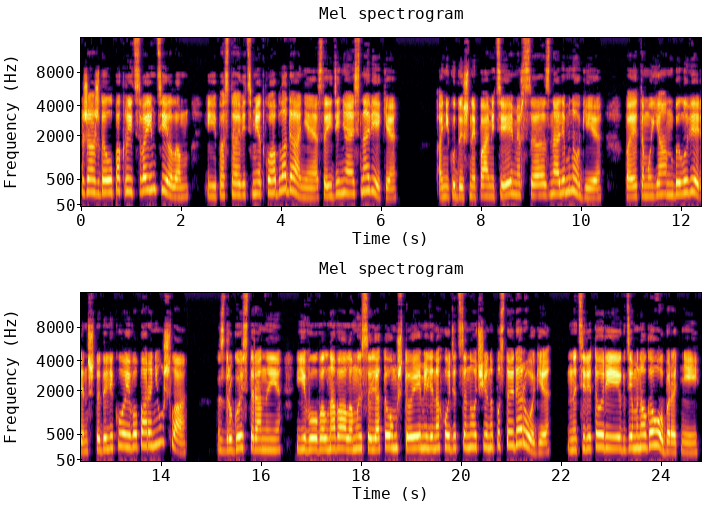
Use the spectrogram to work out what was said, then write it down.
жаждал покрыть своим телом и поставить метку обладания, соединяясь навеки. О никудышной памяти Эмерса знали многие, поэтому Ян был уверен, что далеко его пара не ушла. С другой стороны, его волновала мысль о том, что Эмили находится ночью на пустой дороге, на территории, где много оборотней,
